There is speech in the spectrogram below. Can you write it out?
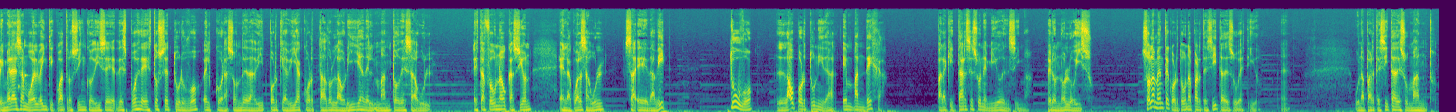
Primera de Samuel 24:5 dice, después de esto se turbó el corazón de David porque había cortado la orilla del manto de Saúl. Esta fue una ocasión en la cual Saúl, eh, David, tuvo la oportunidad en bandeja para quitarse su enemigo de encima, pero no lo hizo. Solamente cortó una partecita de su vestido, ¿eh? una partecita de su manto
